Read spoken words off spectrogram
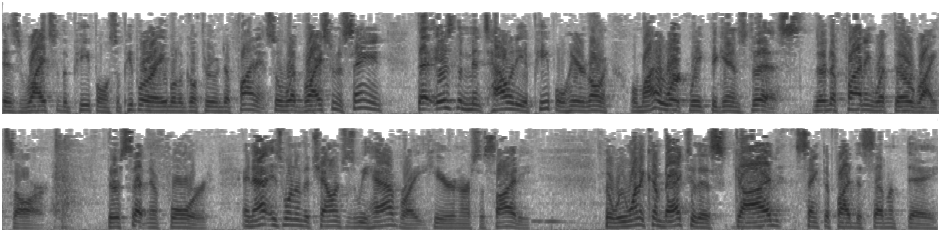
is rights of the people, so people are able to go through and define it. So what Bryson is saying, that is the mentality of people here going, well, my work week begins this. They're defining what their rights are. They're setting it forward. And that is one of the challenges we have right here in our society. But we want to come back to this. God sanctified the seventh day,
